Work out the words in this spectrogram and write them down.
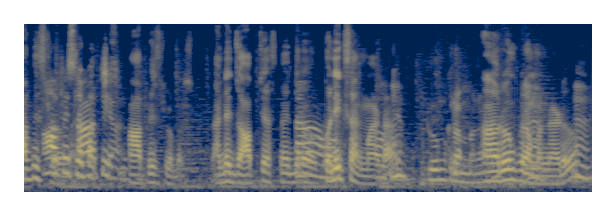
ఆఫీస్ ఆఫీస్లో పరిచయం. ఆఫీస్లో బస్ అంటే జాబ్ చేస్తున్న ఇద్దరు కొలీగ్స్ అనమాట. రూమ్కి రమ్మన్నా ఆ రూమ్కి రమ్మన్నాడు. మ్మ్.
